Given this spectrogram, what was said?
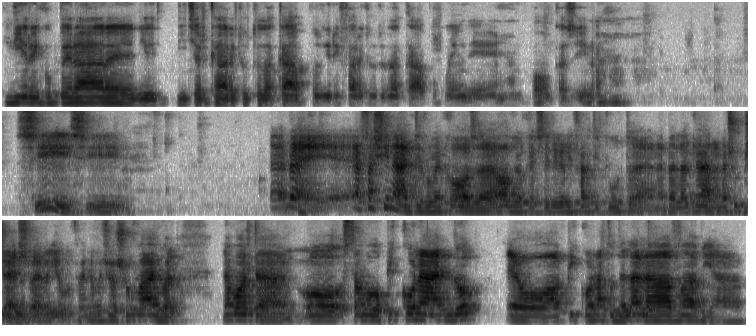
di recuperare, di, di cercare tutto da capo, di rifare tutto da capo, quindi è un po' un casino. Sì, sì. Eh beh, è affascinante come cosa, ovvio che se devi rifarti tutto è una bella grana, mi è successo, eh, io quando facevo survival, una volta ho- stavo picconando, e ho appicconato della lava, mi ha,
